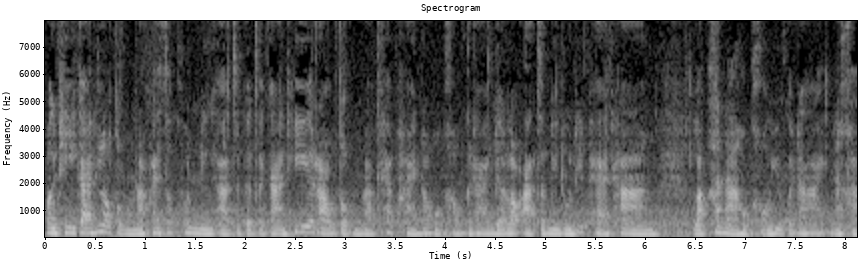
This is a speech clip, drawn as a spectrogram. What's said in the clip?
บางทีการที่เราตกหลุมรักใครสักคนหนึ่งอาจจะเกิดจากการที่เราตกหลุมรักแค่ภายนอกของเขาก็ได้หรือเราอาจจะมีดวงที่แพ้ทางลัคนาของเขาอยู่ก็ได้นะคะ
